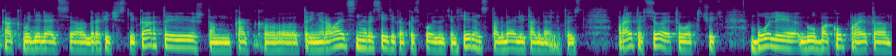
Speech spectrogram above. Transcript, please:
Как выделять графические карты, там, как тренировать нейросети, как использовать использовать инференс и так далее, и так далее. То есть про это все, это вот чуть более глубоко про это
